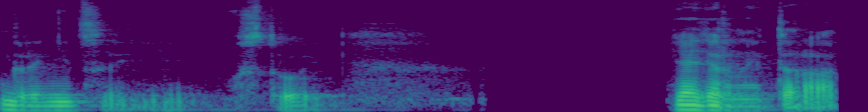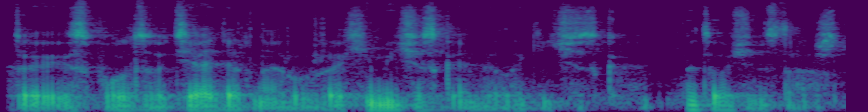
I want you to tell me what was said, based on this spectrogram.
границы и устроить ядерные теракты, использовать ядерное оружие, химическое, биологическое. Это очень страшно.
